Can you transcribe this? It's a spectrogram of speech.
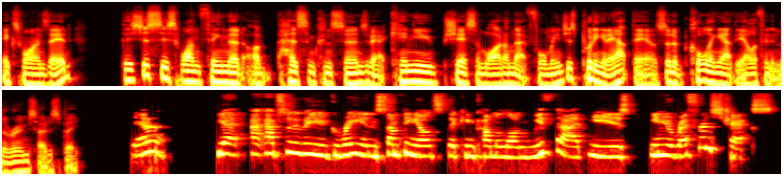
X, Y, and Z. There's just this one thing that I've, has some concerns about. Can you share some light on that for me? And just putting it out there, sort of calling out the elephant in the room, so to speak. Yeah, yeah, I absolutely agree. And something else that can come along with that is in your reference checks,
